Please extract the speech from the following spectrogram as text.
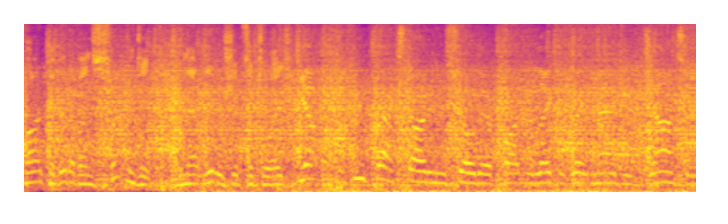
Clark, a bit of uncertainty in that leadership situation. Yep, a few cracks starting to show their partner, Laker great Magic Johnson,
